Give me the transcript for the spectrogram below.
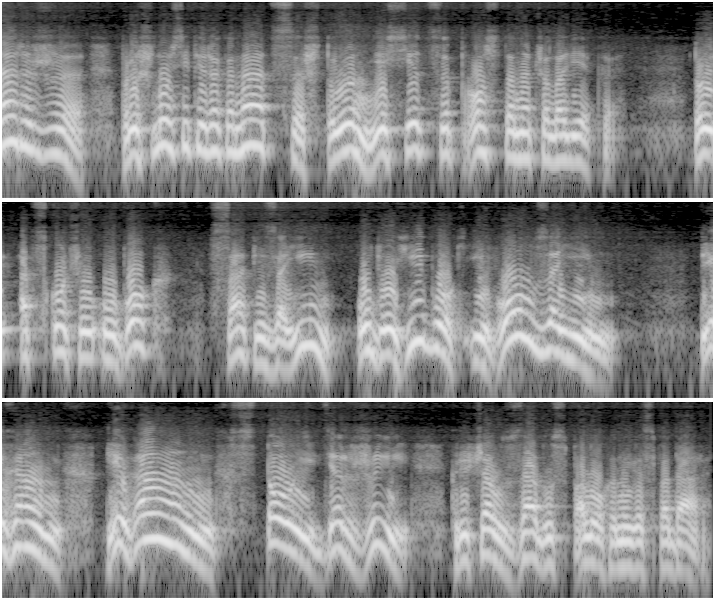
зараз жа прыйшлося пераканацца, што ён нясецца проста на чалавека. Той адскочыў у бок, сапі за ім, у другі бок і вол за ім. Пеганг, пеганг, стой, дзяржы! — крычаў ззаду спалоханы гаспадар,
